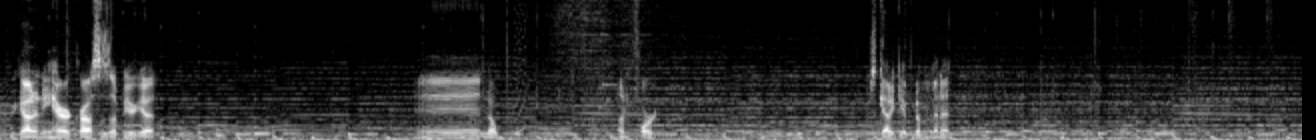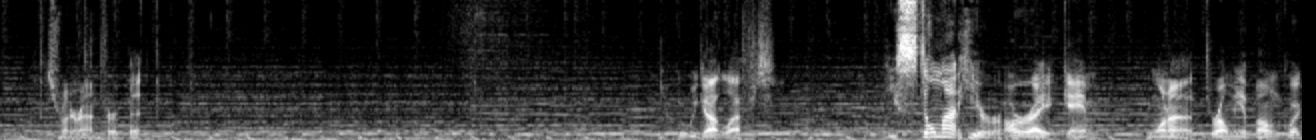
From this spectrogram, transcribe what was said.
Have we got any Heracrosses up here yet? And nope. Unfort. Just gotta give it a minute. Just run around for a bit. We got left? He's still not here. Alright, game. You wanna throw me a bone quick?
